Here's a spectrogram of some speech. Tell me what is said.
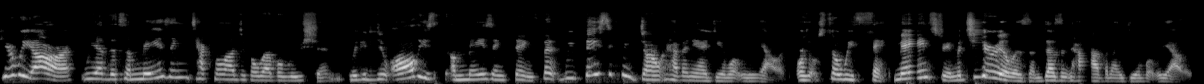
here we are. We have this amazing technological revolution. We could do all these amazing things, but we basically don't have any idea what reality, or so we think. Mainstream materialism doesn't have an idea of what reality.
